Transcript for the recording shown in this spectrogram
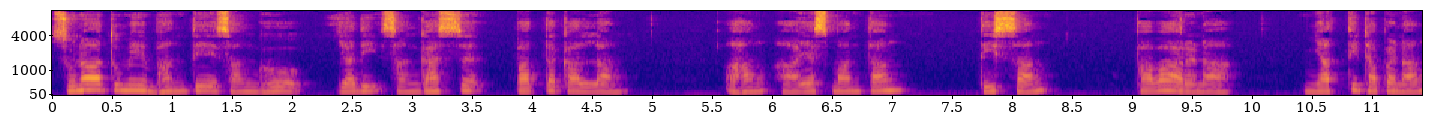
සුනාතුමේ භන්තේ සංඝෝ යදි සංඝස්ස පත්ත කල්ලං අහං ආයස්මන්තං තිස්සං පවාරණා ඤත්ති තපනං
